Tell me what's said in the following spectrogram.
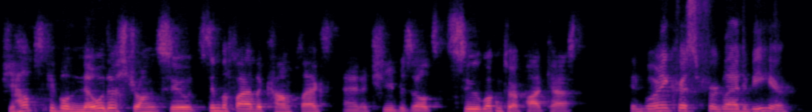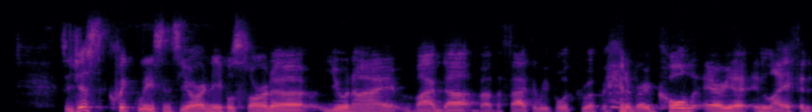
She helps people know their strong suit, simplify the complex, and achieve results. Sue, welcome to our podcast. Good morning, Christopher. Glad to be here. So just quickly, since you are in Naples, Florida, you and I vibed out about the fact that we both grew up in a very cold area in life and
